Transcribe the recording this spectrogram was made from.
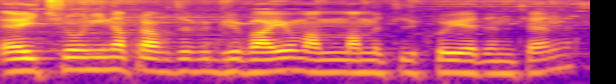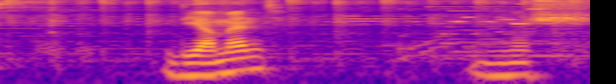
Ej, czy oni naprawdę wygrywają? Mam, mamy tylko jeden ten. Diament? Noż...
